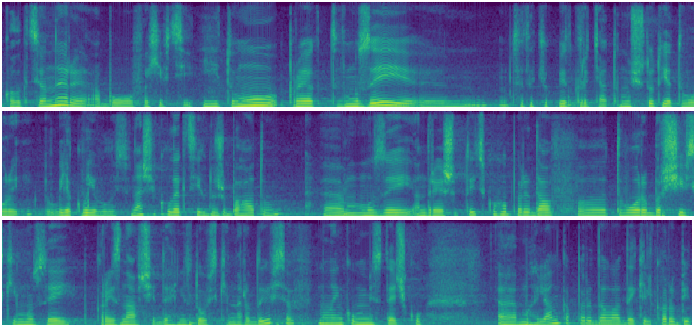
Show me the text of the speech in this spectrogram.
колекціонери або фахівці. І тому проєкт в музеї е, це таке відкриття, тому що тут є твори, як виявилось, в нашій колекції їх дуже багато. Е, Музей Андрея Шептицького передав е, твори Борщівський музей краєзнавчий, де Гніздовський народився в маленькому містечку. Е, Могилянка передала декілька робіт,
